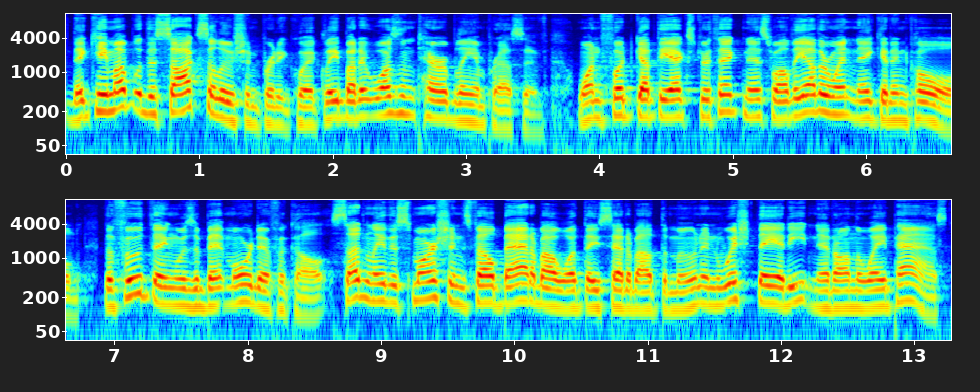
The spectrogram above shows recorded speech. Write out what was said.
They came up with the sock solution pretty quickly, but it wasn't terribly impressive. One foot got the extra thickness, while the other went naked and cold. The food thing was a bit more difficult. Suddenly, the Smartians felt bad about what they said about the moon and wished they had eaten it on the way past.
